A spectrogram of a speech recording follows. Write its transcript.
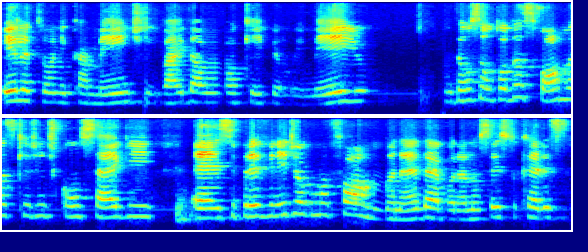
eletronicamente, vai dar o ok pelo e-mail. Então, são todas formas que a gente consegue é, se prevenir de alguma forma, né, Débora? Não sei se tu queres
